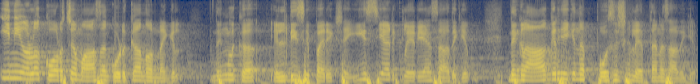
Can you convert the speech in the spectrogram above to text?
ഇനിയുള്ള കുറച്ച് മാസം കൊടുക്കാന്നുണ്ടെങ്കിൽ നിങ്ങൾക്ക് എൽ ഡി സി പരീക്ഷ ഈസി ആയിട്ട് ക്ലിയർ ചെയ്യാൻ സാധിക്കും. നിങ്ങൾ ആഗ്രഹിക്കുന്ന പൊസിഷനിൽ എത്താൻ സാധിക്കും.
